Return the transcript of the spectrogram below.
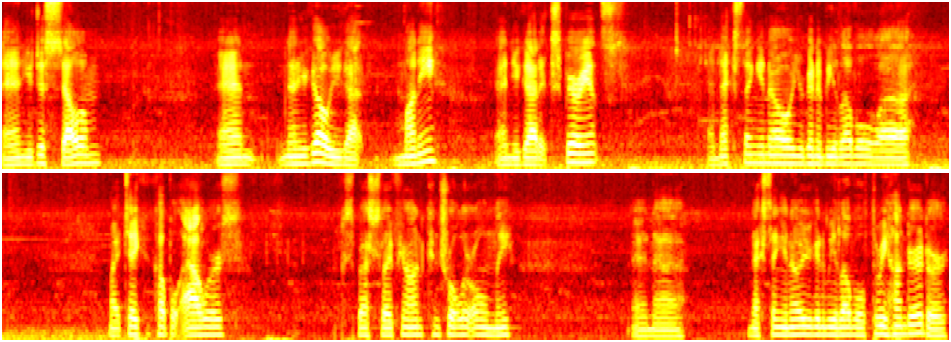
and you just sell them. And there you go. You got money, and you got experience, and next thing you know, you're going to be level. Uh, might take a couple hours, especially if you're on controller only. And uh, next thing you know, you're going to be level 300 or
